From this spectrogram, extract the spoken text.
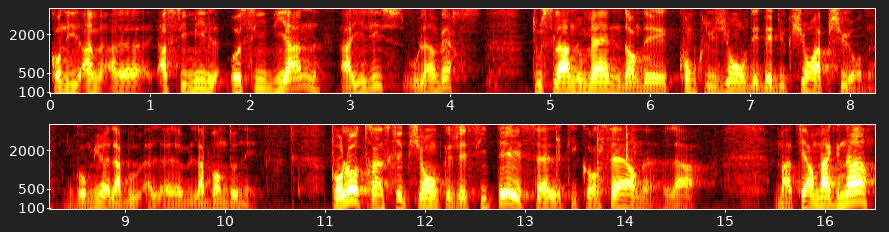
Qu'on euh, assimile aussi Diane à Isis ou l'inverse? Tout cela nous mène dans des conclusions ou des déductions absurdes. Il vaut mieux euh, l'abandonner. Pour l'autre inscription que j'ai citée, celle qui concerne la Mater Magna,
